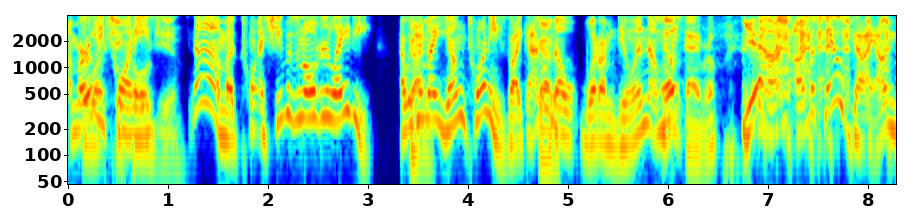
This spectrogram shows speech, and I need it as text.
I'm to early what she told 20s no i'm a 20 she was an older lady I was Got in it. my young 20s. Like, I Got don't it. know what I'm doing. I'm a Sales wait- guy, bro. Yeah, I'm, I'm a sales guy. I'm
